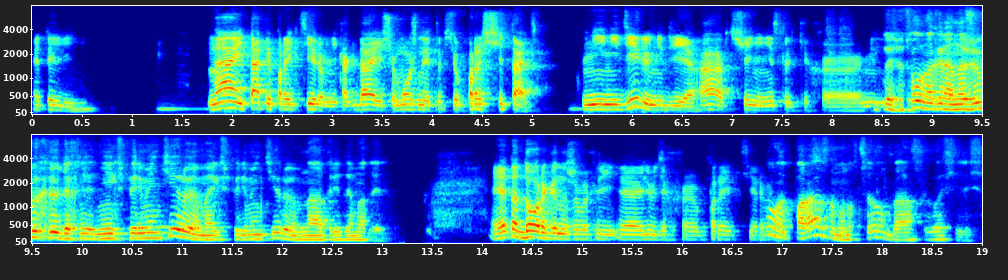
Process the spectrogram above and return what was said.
этой линии. На этапе проектирования, когда еще можно это все просчитать. Не неделю, не две, а в течение нескольких э, минут. То есть, условно говоря, на живых людях не экспериментируем, а экспериментируем на 3D-модели. Это дорого на живых ли, э, людях э, проектировать. Ну, по-разному, но в целом, да, согласились.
